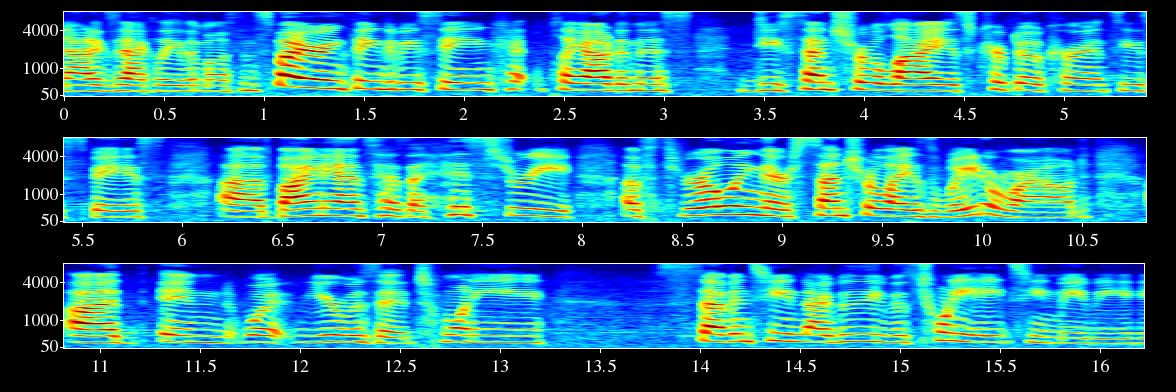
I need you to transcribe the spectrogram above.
not exactly the most inspiring thing to be seeing play out in this decentralized cryptocurrency space. Uh, Binance has a history of throwing their centralized weight around. Uh, in what year was it? 2017, I believe it was 2018 maybe.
